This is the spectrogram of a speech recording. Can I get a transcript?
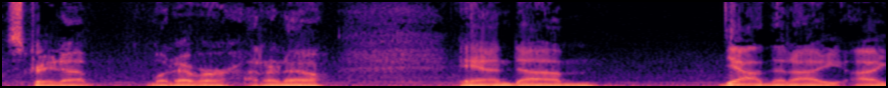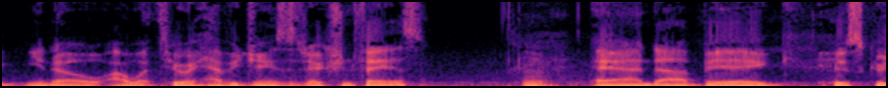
straight up whatever. I don't know. And um, yeah, then I I you know I went through a heavy Jane's addiction phase. Hmm. And a big Husker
